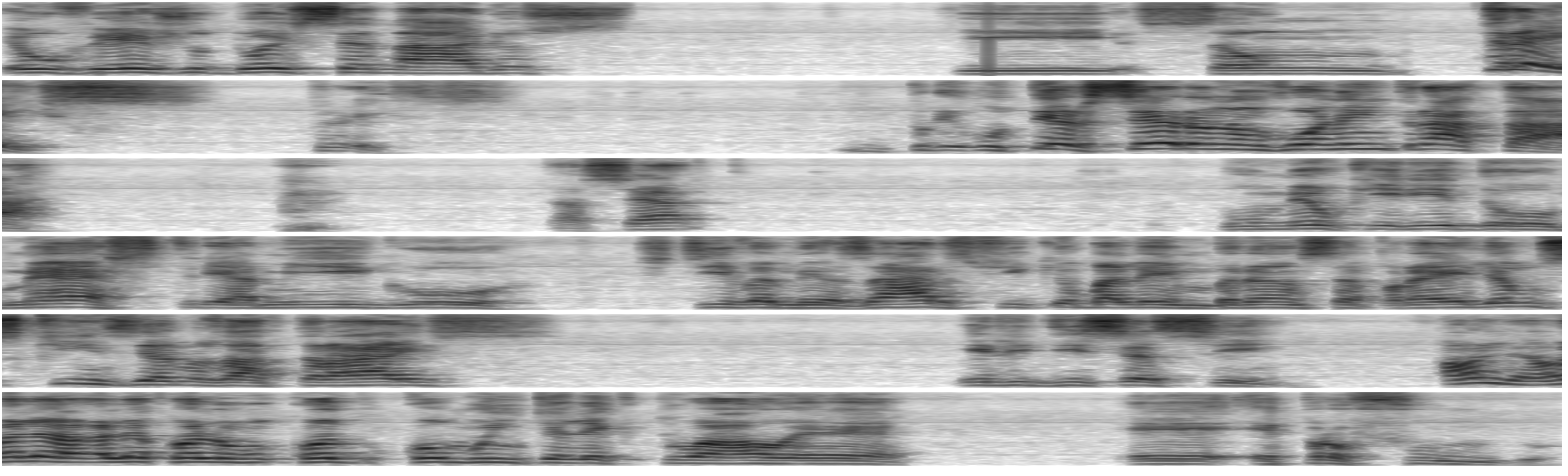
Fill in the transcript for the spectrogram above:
Eu vejo dois cenários que são três. Três. O terceiro eu não vou nem tratar, tá certo? O meu querido mestre, amigo Steven Mesaros, fica uma lembrança para ele. Há uns 15 anos atrás, ele disse assim: Olha, olha, olha como, como o intelectual é, é, é profundo.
